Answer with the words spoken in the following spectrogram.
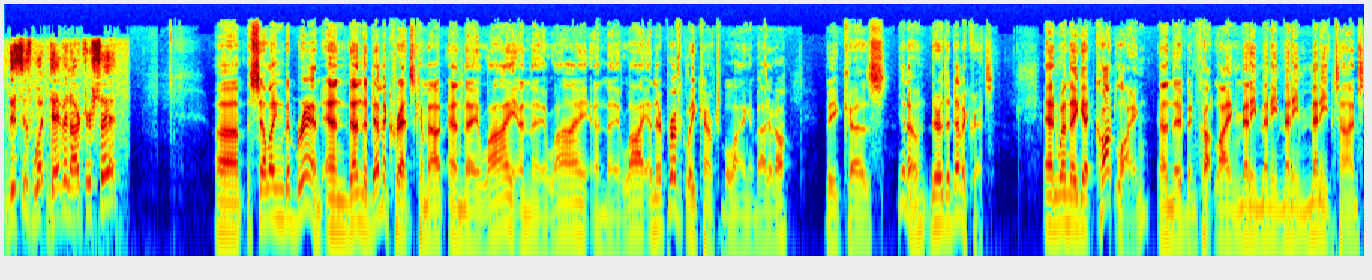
This is what Devon Archer said uh, selling the brand. And then the Democrats come out and they lie and they lie and they lie. And they're perfectly comfortable lying about it all because, you know, they're the Democrats. And when they get caught lying, and they've been caught lying many, many, many, many times,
